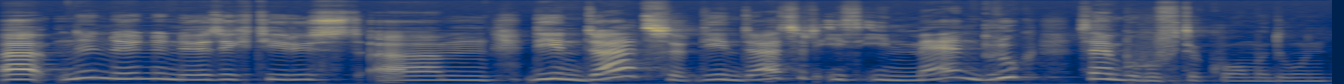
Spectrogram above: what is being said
Uh, nee, nee, nee, nee, zegt hij rust. Um, die een Duitser, die een Duitser is in mijn broek zijn behoefte komen doen.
